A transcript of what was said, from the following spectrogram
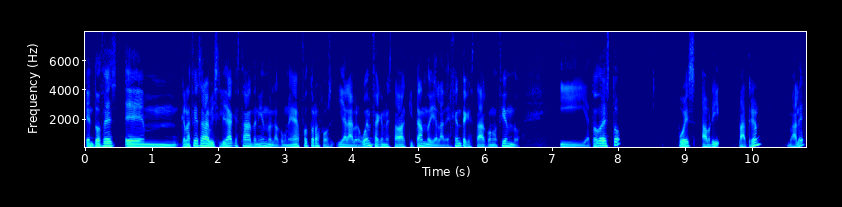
Entonces, em, gracias a la visibilidad que estaba teniendo en la comunidad de fotógrafos y a la vergüenza que me estaba quitando y a la de gente que estaba conociendo y a todo esto, pues abrí Patreon, ¿vale?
